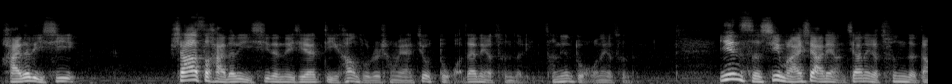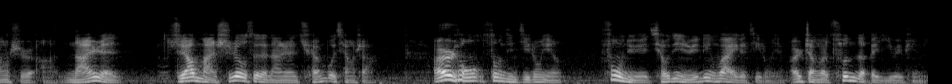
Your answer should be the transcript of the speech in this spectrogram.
海德里希、杀死海德里希的那些抵抗组织成员就躲在那个村子里，曾经躲过那个村子里。因此，希姆莱下令将那个村子当时啊，男人只要满十六岁的男人全部枪杀，儿童送进集中营，妇女囚禁于另外一个集中营，而整个村子被夷为平地。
